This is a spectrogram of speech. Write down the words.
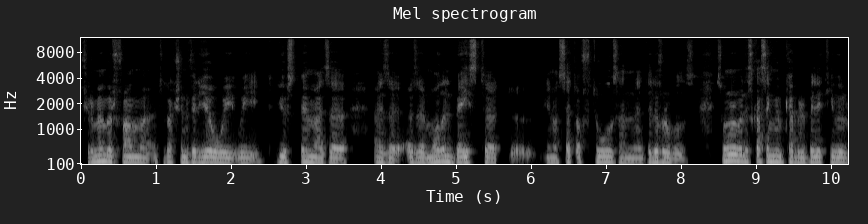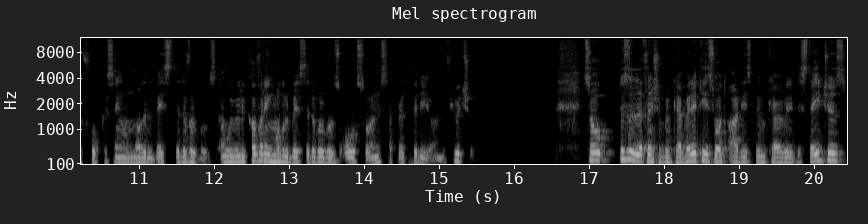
If you remember from uh, introduction video, we, we introduced BIM as a, as a, as a model-based uh, you know, set of tools and uh, deliverables. So when we're discussing BIM capability, we're focusing on model-based deliverables. And we will be covering model-based deliverables also in a separate video in the future. So this is the definition of BIM capability. So what are these BIM capability stages?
